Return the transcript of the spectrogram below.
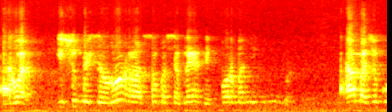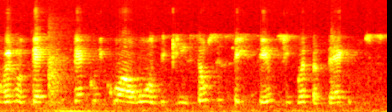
Agora, isso melhorou a relação com a Assembleia de forma nenhuma. Ah, mas o governo técnico, técnico aonde? Quem são esses 650 técnicos que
